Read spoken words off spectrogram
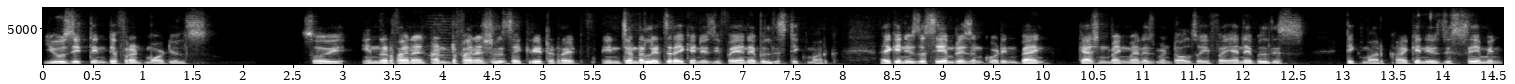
use it in different modules so in the under financials i created right in general ledger i can use if i enable this tick mark i can use the same reason code in bank cash and bank management also if i enable this tick mark i can use this same in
